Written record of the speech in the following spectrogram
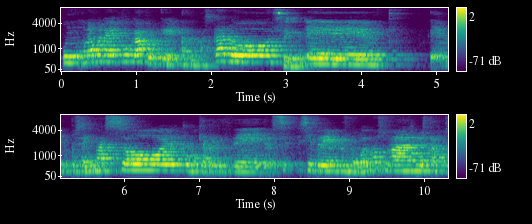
un- una buena época porque hace más calor, Sí, eh, pues hay más sol, como que apetece, si- siempre nos movemos más, no estamos,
